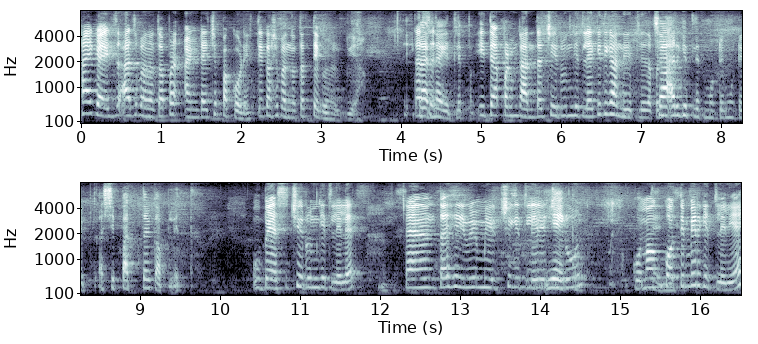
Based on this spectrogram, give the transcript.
हाय गाईज आज बनवतो आपण अंड्याचे पकोडे. ते कसे बनवतात ते बनवूया कांदा घेतले इथे आपण कांदा चिरून घेतलाय. किती कांदे घेतले आपण? चार घेतलेत मोठे मोठे. असे पातळ कापलेत. उभे असे चिरून घेतलेले आहेत. त्यानंतर हिरवी मिरची घेतलेली. चिरून. मग कोथिंबीर. कोथिंबीर घेतलेली आहे.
